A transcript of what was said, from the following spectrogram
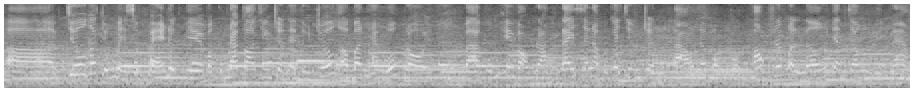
uh, chưa có chuẩn bị sức khỏe được nhiều và cũng đã coi chương trình này từ trước ở bên Hàn Quốc rồi. Và cũng hy vọng rằng đây sẽ là một cái chương trình tạo nên một cột mốc rất là lớn dành cho người Việt Nam.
